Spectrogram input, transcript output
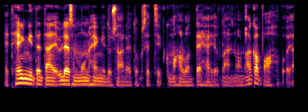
että hengitetään ja yleensä mun hengitysharjoitukset, sit kun mä haluan tehdä jotain, ne on aika vahvoja.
